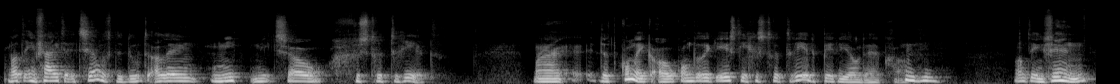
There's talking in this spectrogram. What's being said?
wat in feite hetzelfde doet, alleen niet, niet zo gestructureerd. Maar dat kon ik ook omdat ik eerst die gestructureerde periode heb gehad. Mhm. Want in Zen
